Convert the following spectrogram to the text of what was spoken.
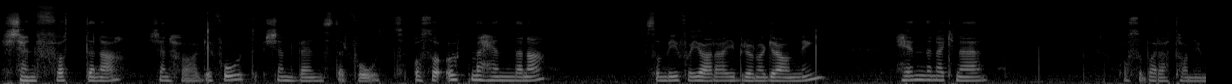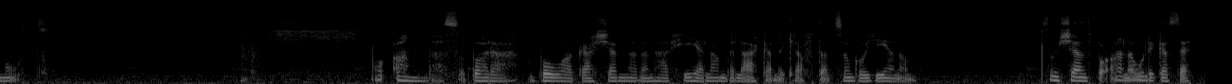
Känn fötterna. Känn höger fot, känn vänster fot och så upp med händerna som vi får göra i Bruno Gröning. Händerna i knät och så bara tar ni emot. Och andas och bara våga känna den här helande, läkande kraften som går igenom. Som känns på alla olika sätt.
